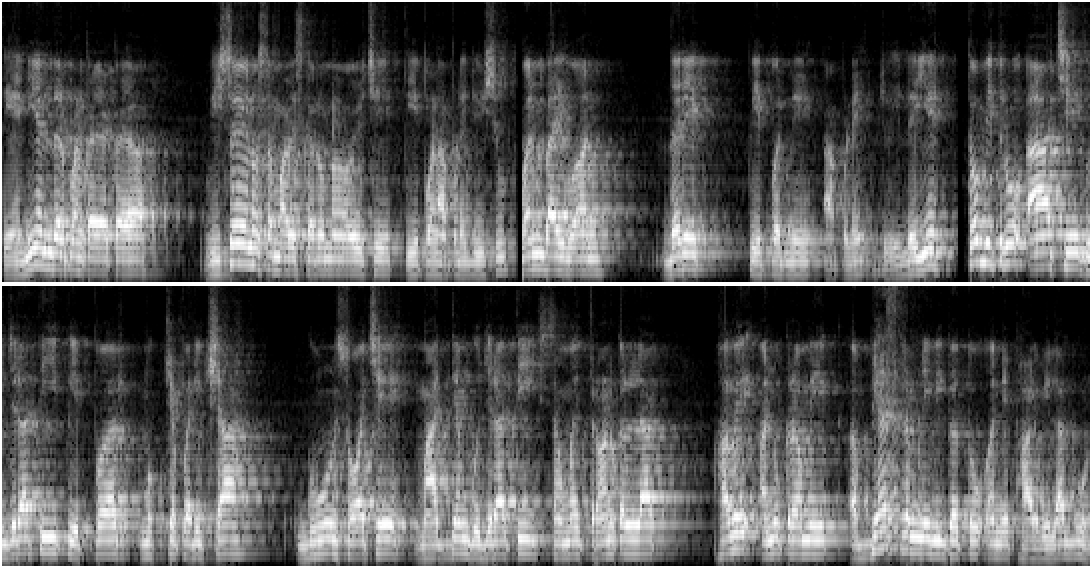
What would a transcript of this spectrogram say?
તેની અંદર પણ કયા કયા વિષયોનો સમાવેશ કરવામાં આવ્યો છે તે પણ આપણે જોઈશું. વન બાય વન, દરેક પેપરને આપણે જોઈ લઈએ. તો મિત્રો, આ છે ગુજરાતી પેપર મુખ્ય પરીક્ષા. ગુણ સો છે, માધ્યમ ગુજરાતી, સમય ત્રણ કલાક. હવે અનુક્રમિક અભ્યાસક્રમની વિગતો અને ફાળવેલા ગુણ.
